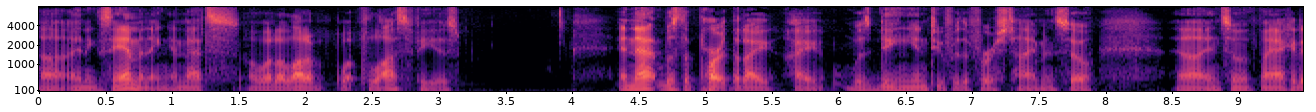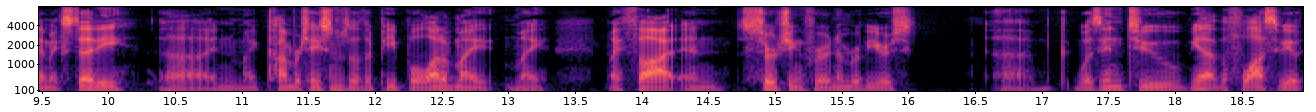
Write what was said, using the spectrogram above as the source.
uh, and examining, and that's what a lot of what philosophy is. And that was the part that I, I was digging into for the first time. And so, uh, in some of my academic study, uh, in my conversations with other people, a lot of my my my thought and searching for a number of years uh, was into yeah the philosophy of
